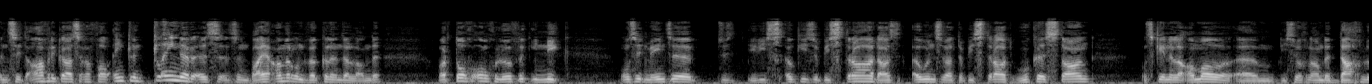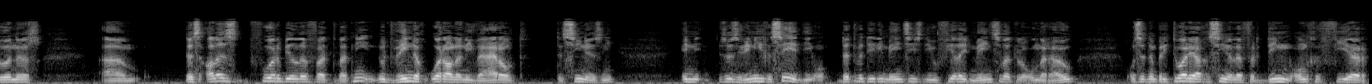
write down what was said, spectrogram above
in Suid-Afrika se geval eintlik kleiner is as in baie ander ontwikkelende lande, maar tog ongelooflik uniek. Ons het mense soos hierdie ouetjies op die straat, daar's ouens wat op die straat hoeke staan. Ons ken hulle almal, ehm um, die sogenaamde dagloners. Ehm um, dis alles voorbeelde wat wat nie noodwendig oral in die wêreld te sien is nie. En soos Rini gesê het, die dit wat hierdie mense, die hoeveelheid mense wat hulle onderhou, ons het in Pretoria gesien hulle verdien ongeveer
